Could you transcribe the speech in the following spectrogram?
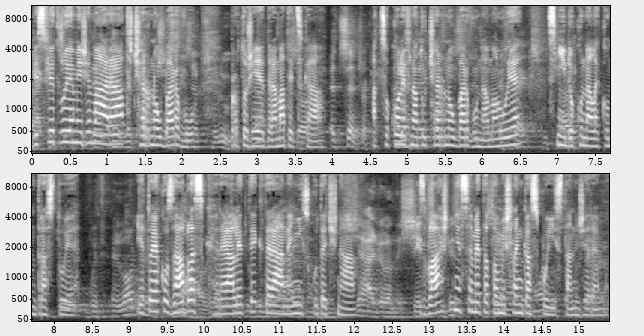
Vysvětluje mi, že má rád černou barvu, protože je dramatická. A cokoliv na tu černou barvu namaluje, s ní dokonale kontrastuje. Je to jako záblesk reality, která není skutečná. Zvláštně se mi tato myšlenka spojí s Tanžerem.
